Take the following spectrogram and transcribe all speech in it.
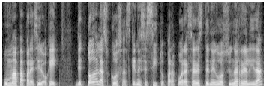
un mapa para decir, ok, de todas las cosas que necesito para poder hacer este negocio una realidad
